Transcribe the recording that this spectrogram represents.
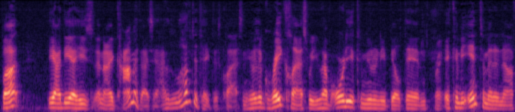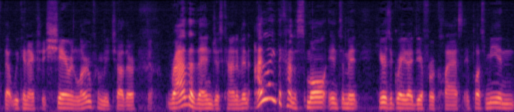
But the idea he's and I comment, I say, I would love to take this class. And here's a great class where you have already a community built in. Right. It can be intimate enough that we can actually share and learn from each other, Yeah. rather than just kind of an. I like the kind of small, intimate. Here's a great idea for a class, and plus me and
